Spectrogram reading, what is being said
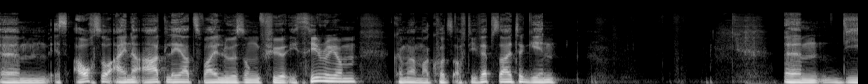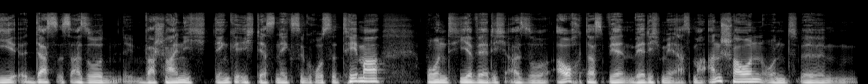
ähm, ist auch so eine Art Layer 2 Lösung für Ethereum. Können wir mal kurz auf die Webseite gehen. Ähm, die, das ist also wahrscheinlich, denke ich, das nächste große Thema. Und hier werde ich also auch, das werde, werde ich mir erstmal anschauen und ähm,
